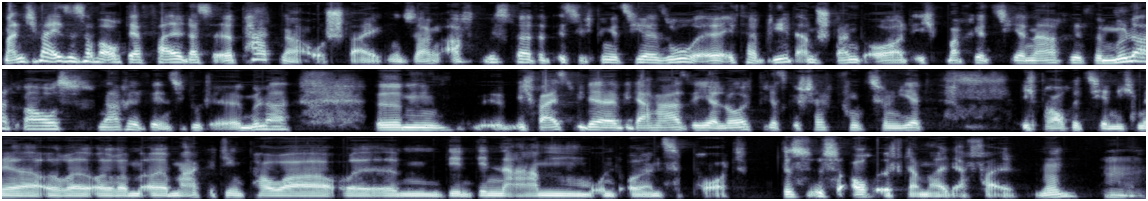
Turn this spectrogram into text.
Manchmal ist es aber auch der Fall, dass äh, Partner aussteigen und sagen, ach Mister, das ist, ich bin jetzt hier so äh, etabliert am Standort, ich mache jetzt hier Nachhilfe Müller draus, Nachhilfeinstitut äh, Müller. Ähm, ich weiß, wie der, wie der Hase hier läuft, wie das Geschäft funktioniert ich brauche jetzt hier nicht mehr eure, eure, eure Marketing-Power, ähm, den, den Namen und euren Support. Das ist auch öfter mal der Fall. Ne? Hm.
